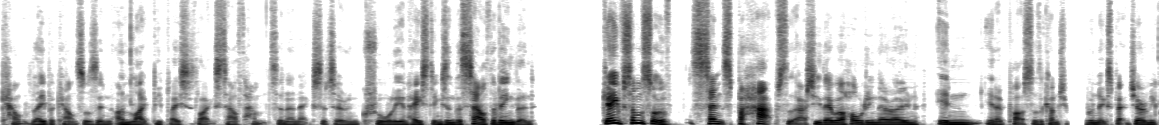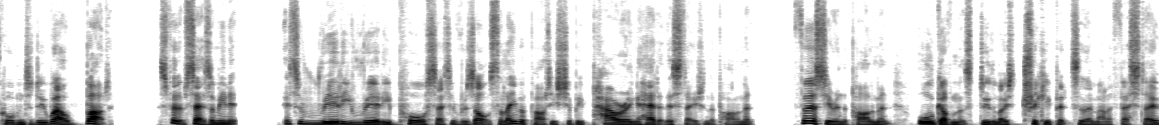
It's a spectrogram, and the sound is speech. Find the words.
count Labour councils in unlikely places like Southampton and Exeter and Crawley and Hastings in the south of England gave some sort of sense perhaps that actually they were holding their own in you know parts of the country We wouldn't expect Jeremy Corbyn to do well but as Philip says I mean it's a really really poor set of results the Labour Party should be powering ahead at this stage in the parliament first year in the parliament all governments do the most tricky bits of their manifesto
